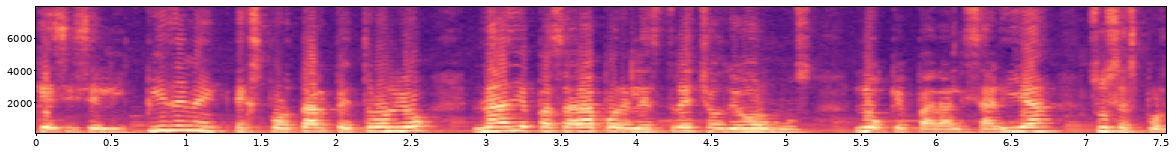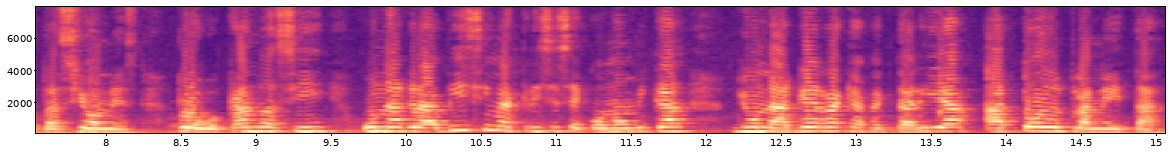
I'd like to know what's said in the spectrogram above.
que si se le impiden exportar petróleo, nadie pasará por el estrecho de Hormuz, lo que paralizaría sus exportaciones, provocando así una gravísima crisis económica y una guerra que afectaría a todo el planeta.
